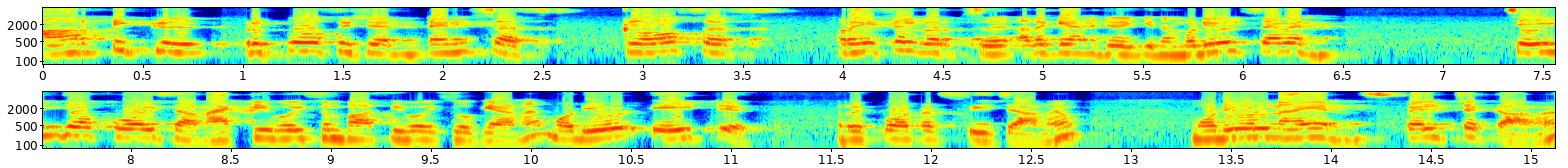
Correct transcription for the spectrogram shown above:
article preposition tenses clauses phrasal verbs അതൊക്കെയാണ് ചോദിക്കുന്നത്. Module seven change of voice ആണ്. ആക്റ്റീവ് വോയിസും പാസീവ് വോയിസും ഒക്കെയാണ്. മൊഡ്യൂൾ എയ്റ്റ് റിപ്പോർട്ടഡ് സ്പീച്ച് ആണ്. മൊഡ്യൂൾ നയൻ സ്പെൽ ചെക്ക് ആണ്.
